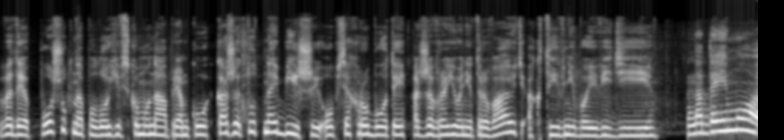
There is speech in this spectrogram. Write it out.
веде пошук на Пологівському напрямку. каже, тут найбільший обсяг роботи, адже в районі тривають активні бойові дії. Надаємо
